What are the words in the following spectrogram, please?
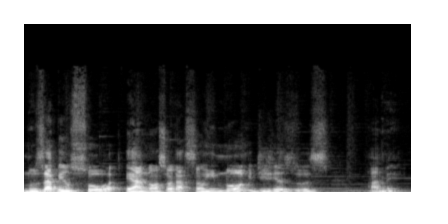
Nos abençoa, é a nossa oração em nome de Jesus. Amém.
